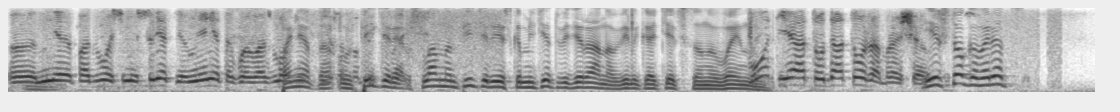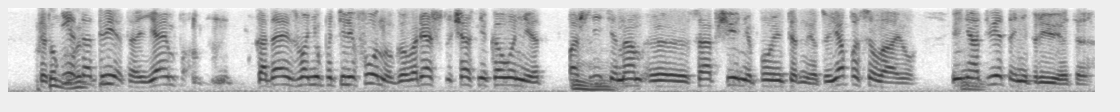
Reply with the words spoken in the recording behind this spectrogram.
мне под 80 лет, и у меня нет такой возможности. Понятно. В Питере, в славном Питере есть комитет ветеранов Великой Отечественной войны. Вот я туда тоже обращался. И что говорят? Так Что нет говорят? ответа. Я им, когда я звоню по телефону, говорят, что сейчас никого нет. Пошлите нам э, сообщение по интернету. Я посылаю. И ни ответа, ни привета.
